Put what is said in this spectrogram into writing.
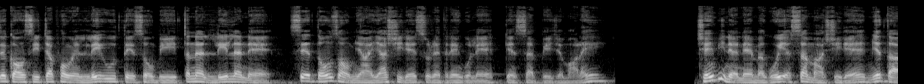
စစ်ကောင်စီတပ်ဖွဲ့ဝင်၄ဦးသေဆုံးပြီးတနက်၄လက်နဲ့စစ်သုံးဆောင်များရရှိတဲ့ဆိုတဲ့သတင်းကိုလည်းတင်ဆက်ပေးကြပါမယ်။ချင်းပြည်နယ်နဲ့မကွေးအဆက်မှာရှိတဲ့မြစ်တာ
